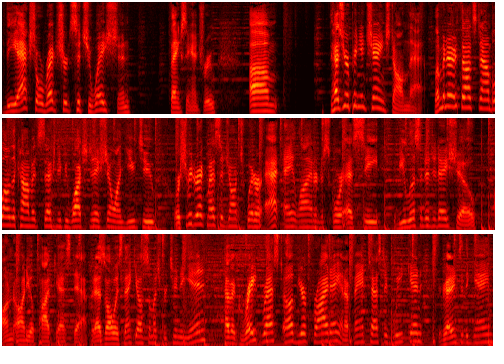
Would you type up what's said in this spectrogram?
the actual redshirt situation, thanks, Andrew, um, has your opinion changed on that? Let me know your thoughts down below in the comments section if you watch today's show on YouTube, or shoot me a direct message on Twitter at a line underscore SC if you listen to today's show on an audio podcast app. But as always, thank you all so much for tuning in. Have a great rest of your Friday and a fantastic weekend. If you're heading to the game,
